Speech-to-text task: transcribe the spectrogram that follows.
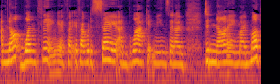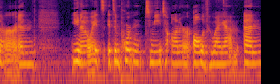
I'm not one thing. If I, if I were to say I'm black, it means that I'm denying my mother, and you know, it's it's important to me to honor all of who I am." And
